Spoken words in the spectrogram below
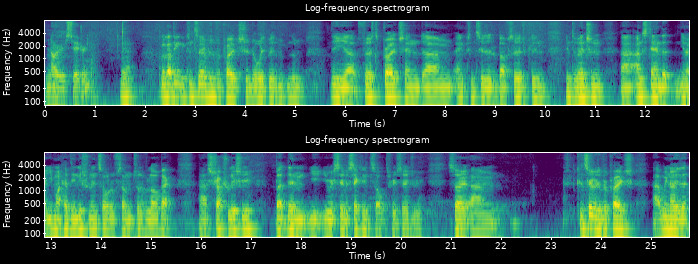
no surgery? Yeah. Look, I think the conservative approach should always be the the, the uh, first approach, and um, and considered above surgical in, intervention. Uh, understand that you know you might have the initial insult of some sort of lower back uh, structural issue, but then you, you receive a second insult through surgery. So, um, conservative approach. Uh, we know that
